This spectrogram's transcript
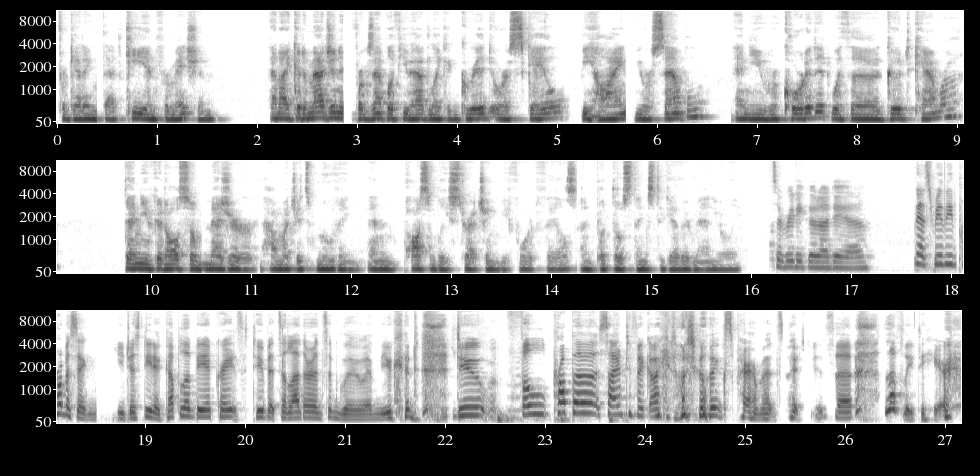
for getting that key information. And I could imagine, for example, if you had like a grid or a scale behind your sample and you recorded it with a good camera, then you could also measure how much it's moving and possibly stretching before it fails and put those things together manually. That's a really good idea. That's really promising. You just need a couple of beer crates, two bits of leather, and some glue, and you could do full, proper scientific archaeological experiments, which is uh, lovely to hear.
